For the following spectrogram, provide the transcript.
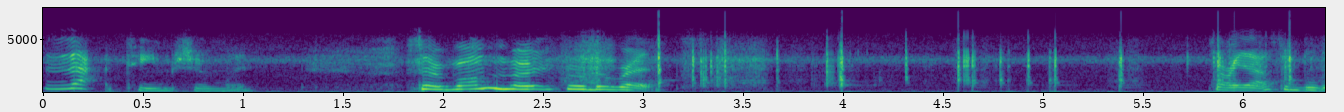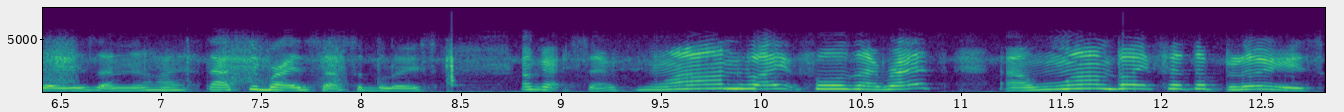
that team should win. So one vote for the Reds. Sorry, that's the Blues, and that's the Reds, that's the Blues. Okay, so one vote for the Reds, and one vote for the Blues.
